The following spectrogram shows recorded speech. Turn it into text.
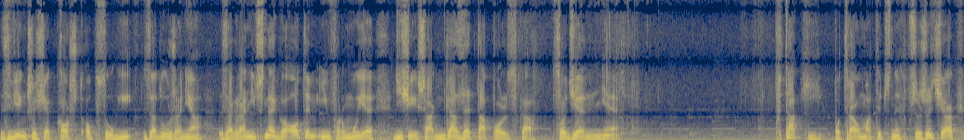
zwiększy się koszt obsługi zadłużenia zagranicznego. O tym informuje dzisiejsza Gazeta Polska codziennie. Ptaki po traumatycznych przeżyciach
